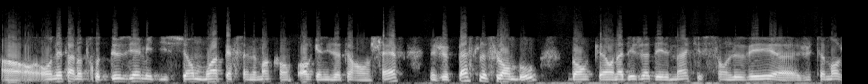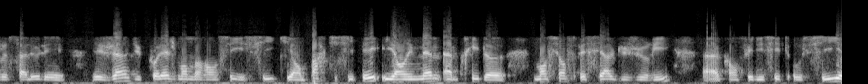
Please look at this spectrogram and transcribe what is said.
on est à notre deuxième édition. Moi personnellement, comme organisateur en chef, mais je passe le flambeau. Donc euh, on a déjà des mains qui se sont levées. Euh, justement, je salue les, les jeunes du collège Montmorency ici qui ont participé. Ils ont eu même un prix de mention spéciale du jury qu'on félicite aussi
